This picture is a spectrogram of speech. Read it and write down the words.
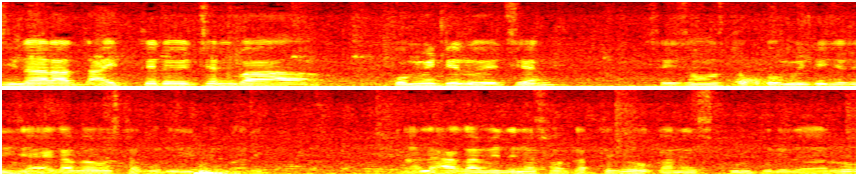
যিনারা দায়িত্বে রয়েছেন বা কমিটি রয়েছেন, সেই সমস্ত কমিটি যদি জায়গা ব্যবস্থা করে দিতে পারে, তাহলে আগামী দিনে সরকার থেকে ওখানে স্কুল করে দেওয়ারও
